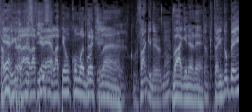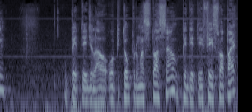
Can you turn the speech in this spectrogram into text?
Tá é, bem lá, lá, tem, é, lá tem um comandante porque, lá. É, Wagner, né? Wagner, né? Então que está indo bem o PT de lá optou por uma situação, o PDT fez sua parte.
